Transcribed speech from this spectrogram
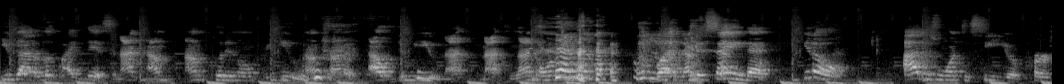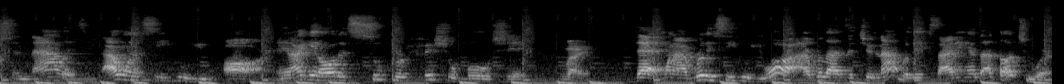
you gotta look like this and I, I'm I'm putting on for you and I'm trying to outdo you, not not not going but I'm just saying that, you know, I just want to see your personality. I want to see who you are. And I get all this superficial bullshit Right. that when I really see who you are, I realize that you're not really exciting as I thought you were.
